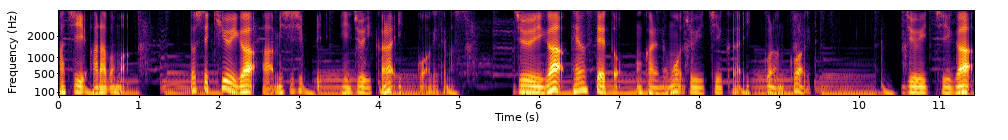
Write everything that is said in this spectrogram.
8位アラバマ、そして9位がミシシッピ、10位から1個上げてます。10位がペンステート、彼らも11位から1個ランクを上げてます。11位が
